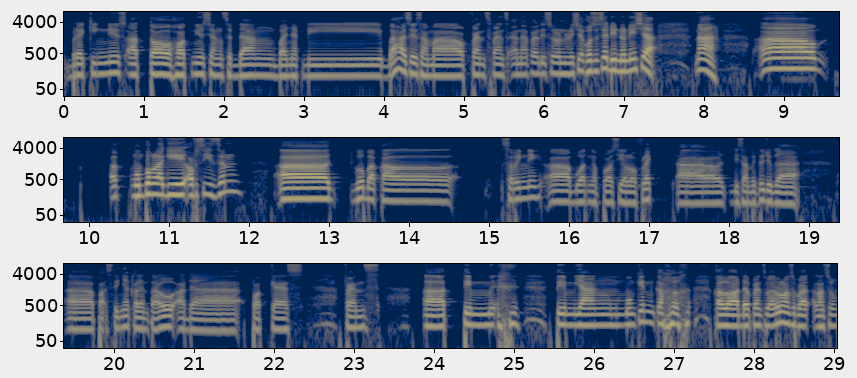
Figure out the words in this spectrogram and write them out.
breaking news atau hot news yang sedang banyak dibahas ya sama fans-fans NFL di seluruh Indonesia khususnya di Indonesia. Nah, um, mumpung lagi off season, uh, gue bakal sering nih uh, buat ngepost yellow flag. Uh, di samping itu juga uh, pastinya kalian tahu ada podcast fans uh, tim tim yang mungkin kalau kalau ada fans baru langsung langsung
